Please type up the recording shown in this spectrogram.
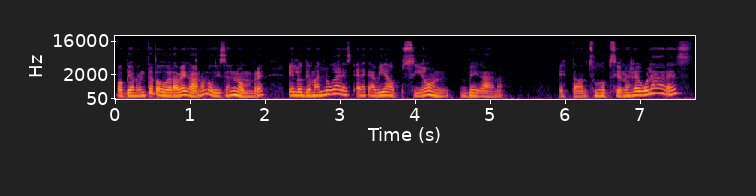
obviamente todo era vegano, lo dice el nombre. En los demás lugares era que había opción vegana. Estaban sus opciones regulares,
